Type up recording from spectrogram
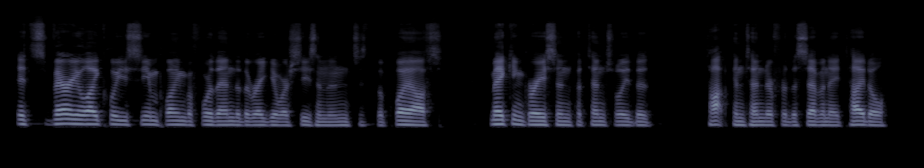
It's very likely you see him playing before the end of the regular season and into the playoffs, making Grayson potentially the top contender for the 7A title.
